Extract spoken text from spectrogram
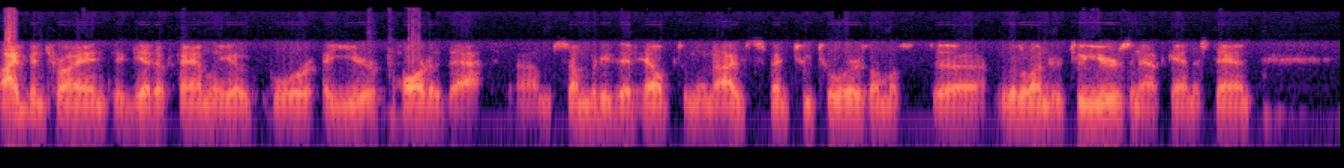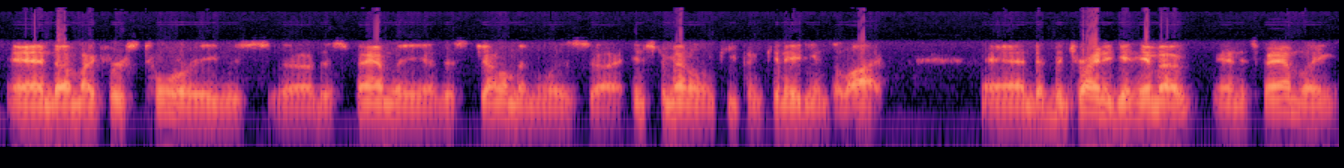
I've been trying to get a family out for a year. Part of that, um, somebody that helped when I've spent two tours, almost uh, a little under two years in Afghanistan. And uh, my first tour, he was uh, this family, uh, this gentleman was uh, instrumental in keeping Canadians alive. And I've been trying to get him out and his family,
